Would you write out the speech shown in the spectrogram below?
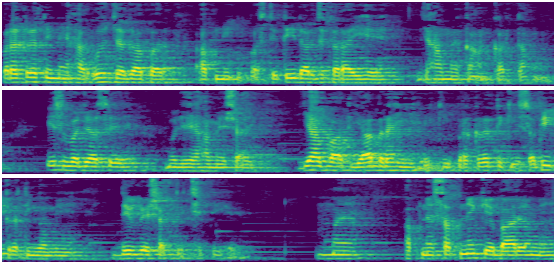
प्रकृति ने हर उस जगह पर अपनी उपस्थिति दर्ज कराई है जहाँ मैं काम करता हूँ। इस वजह से मुझे हमेशा यह बात याद रही है कि प्रकृति की सभी कृतियों में दिव्य शक्ति छिपी है। मैं अपने सपने के बारे में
